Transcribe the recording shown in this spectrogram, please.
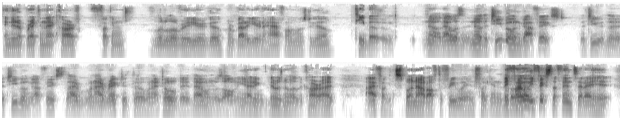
Ended up wrecking that car fucking a little over a year ago, or about a year and a half almost ago. T-boned. No, that wasn't. No, the T-bone got fixed. The T the T-bone got fixed. I, when I wrecked it though, when I totaled it, that one was all me. I didn't. There was no other car. I I fucking spun out off the freeway and fucking. They Cool. finally uh, fixed the fence that I hit.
